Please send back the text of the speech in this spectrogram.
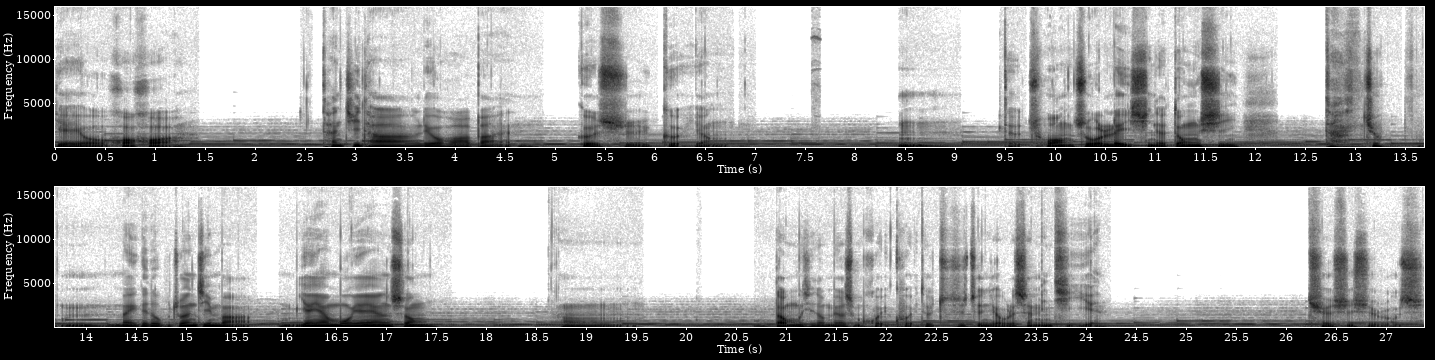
也有画画、弹吉他、溜滑板，各式各样，嗯的创作类型的东西，但就嗯每个都不专精吧，样样摸样样松。嗯，到目前都没有什么回馈，都只是增加我的生命体验。确实是如此，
